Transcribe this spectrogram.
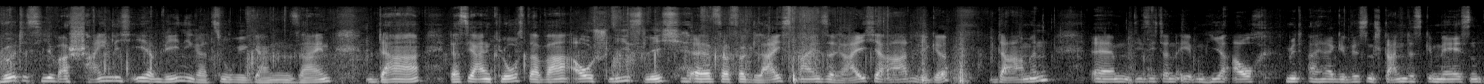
wird es hier wahrscheinlich eher weniger zugegangen sein, da das ja ein Kloster war, ausschließlich äh, für vergleichsweise reiche Adlige. Damen, ähm, die sich dann eben hier auch mit einer gewissen standesgemäßen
